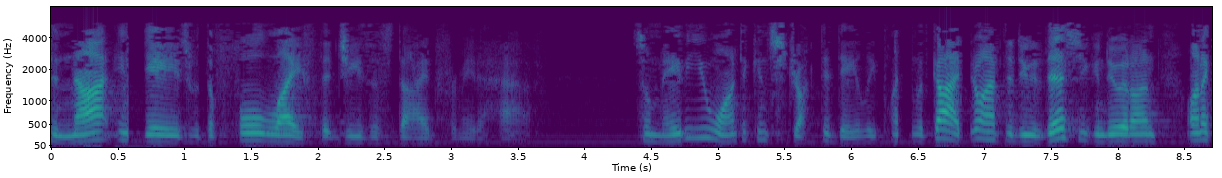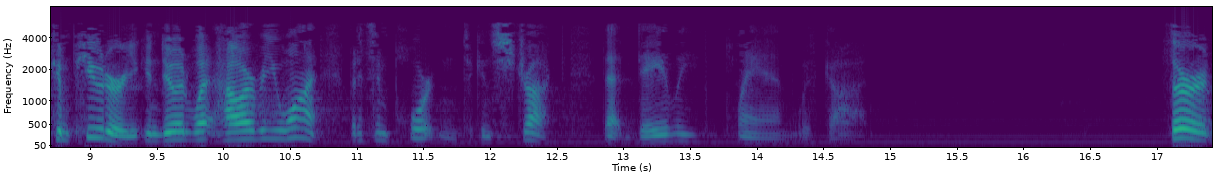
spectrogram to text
to not engage with the full life that Jesus died for me to have. So maybe you want to construct a daily plan with God. You don't have to do this. You can do it on, on a computer. You can do it what, however you want. But it's important to construct that daily plan with God. Third,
